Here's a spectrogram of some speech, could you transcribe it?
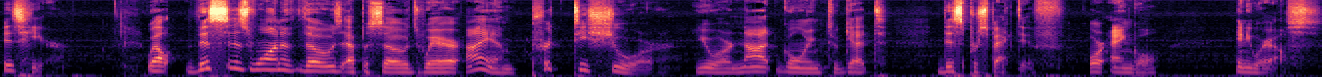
is here. Well, this is one of those episodes where I am pretty sure you are not going to get this perspective or angle anywhere else.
